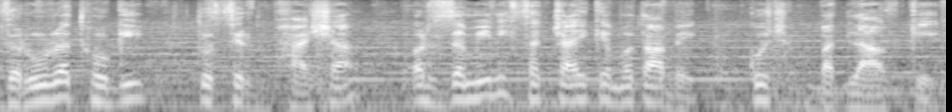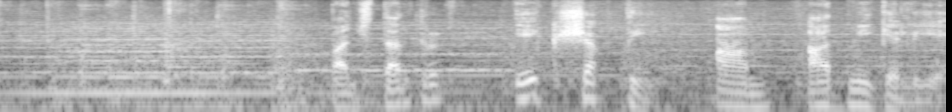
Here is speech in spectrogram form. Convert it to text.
ज़रूरत होगी तो सिर्फ़ भाषा और जमीनी सच्चाई के मुताबिक कुछ बदलाव की। पंचतंत्र, एक शक्ति आम आदमी के लिए।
